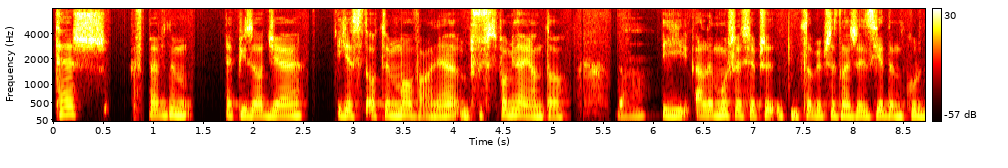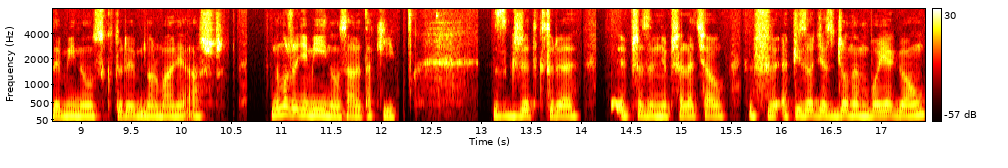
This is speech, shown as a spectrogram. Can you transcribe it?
też w pewnym epizodzie jest o tym mowa, nie? Wspominają to. Mhm. I, ale muszę się przy, sobie przyznać, że jest jeden kurde minus, który normalnie aż, no może nie minus, ale taki zgrzyt, który przeze mnie przeleciał. W epizodzie z Johnem Boyegą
